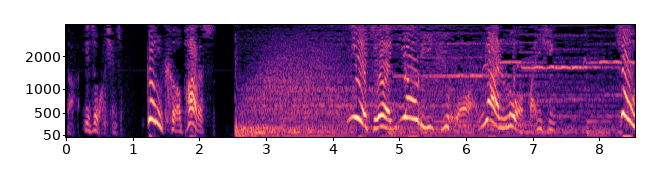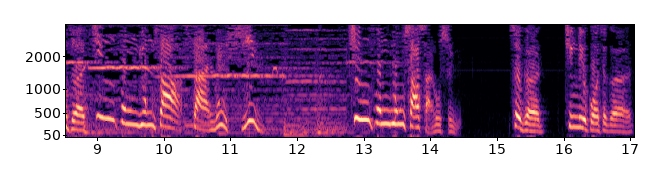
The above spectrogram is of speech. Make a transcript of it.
啊！一直往前走，更可怕的是，夜则腰离举火，烂落繁星；昼则惊风拥沙，闪如时雨。惊风拥沙，闪如时雨，这个经历过这个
